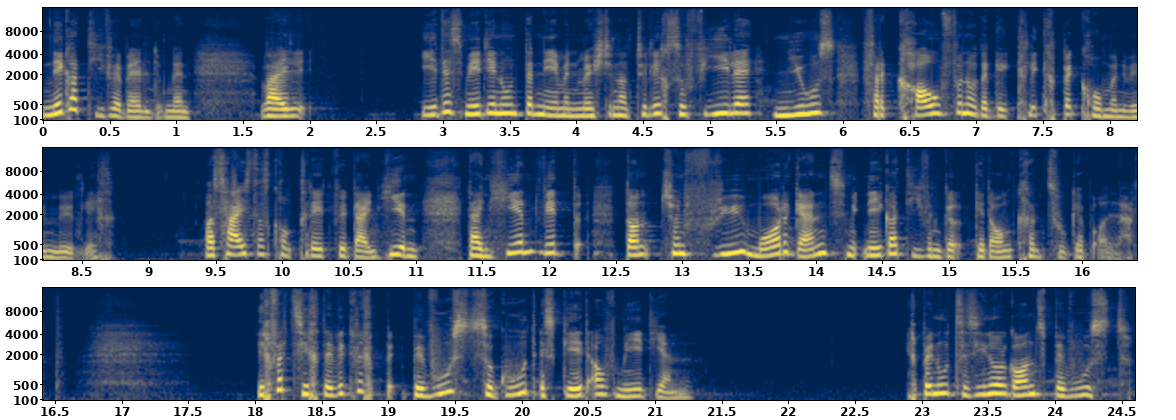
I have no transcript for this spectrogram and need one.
negative Meldungen, weil jedes Medienunternehmen möchte natürlich so viele News verkaufen oder geklickt bekommen wie möglich. Was heißt das konkret für dein Hirn? Dein Hirn wird dann schon früh morgens mit negativen Ge Gedanken zugeballert. Ich verzichte wirklich be bewusst so gut es geht auf Medien. Ich benutze sie nur ganz bewusst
